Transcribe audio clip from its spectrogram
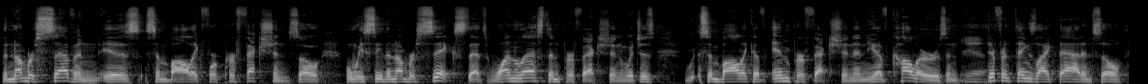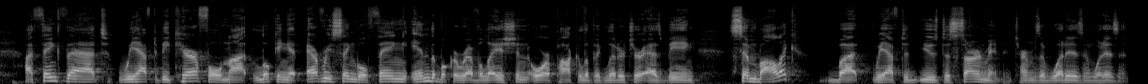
the number seven is symbolic for perfection. So when we see the number six, that's one less than perfection, which is symbolic of imperfection. And you have colors and yeah. different things like that. And so I think that we have to be careful not looking at every single thing in the book of Revelation or apocalyptic literature as being symbolic but we have to use discernment in terms of what is and what isn't.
